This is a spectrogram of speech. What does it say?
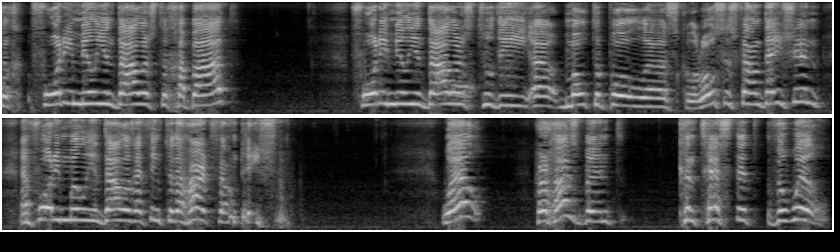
to 40 million dollars to Chabad. 40 million dollars to the uh, multiple uh, sclerosis foundation and 40 million dollars I think to the heart foundation. Well, her husband contested the will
